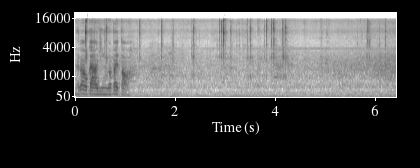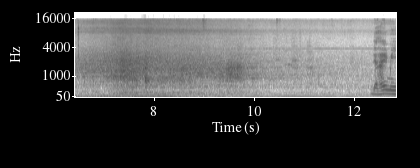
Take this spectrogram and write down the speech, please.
แล้วก็เอากาวยิงเข้าไปต่อ อย่าให้มี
